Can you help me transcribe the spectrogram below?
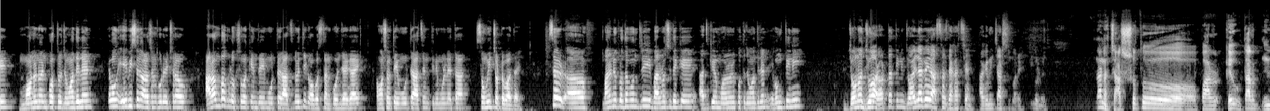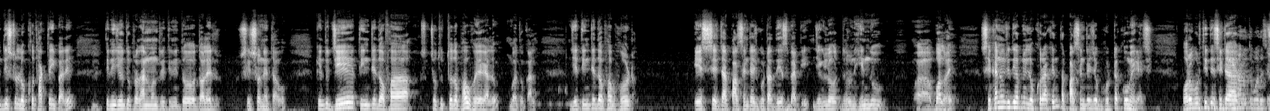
মনোনয়নপত্র জমা দিলেন এবং এই বিষয়ে আলোচনা করব। এছাড়াও আরামবাগ লোকসভা কেন্দ্রে এই মুহূর্তে রাজনৈতিক অবস্থান কোন জায়গায়? আমার সাথে এই মুহূর্তে আছেন তৃণমূল নেতা সমীর চট্টোপাধ্যায়। স্যার মাননীয় প্রধানমন্ত্রী বারাণসী থেকে আজকে মনোনয়নপত্র জমা দিলেন এবং তিনি জনজোয়ার, অর্থাৎ তিনি জয়লাভের আশ্বাস দেখাচ্ছেন আগামী চারশো পরে কি বলবেন? না না চারশো তো পার কেউ তার নির্দিষ্ট লক্ষ্য থাকতেই পারে। তিনি যেহেতু প্রধানমন্ত্রী তিনি তো দলের শীর্ষ নেতাও। কিন্তু যে তিনটে দফা চতুর্থ দফাও হয়ে গেল গতকাল যে তিনটে দফা ভোট এসছে যার পার্সেন্টেজ গোটা দেশব্যাপী যেগুলো ধরুন হিন্দু বলয় সেখানেও যদি আপনি লক্ষ্য রাখেন তার পার্সেন্টেজ অফ ভোটটা কমে গেছে। পরবর্তীতে সেটা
